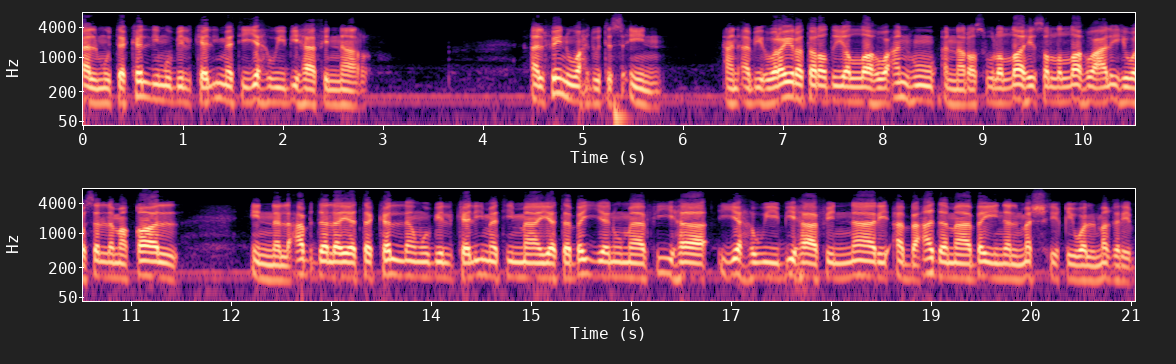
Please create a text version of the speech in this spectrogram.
المتكلم بالكلمة يهوي بها في النار. 2091 عن أبي هريرة رضي الله عنه أن رسول الله صلى الله عليه وسلم قال: إن العبد ليتكلم بالكلمة ما يتبين ما فيها يهوي بها في النار أبعد ما بين المشرق والمغرب.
